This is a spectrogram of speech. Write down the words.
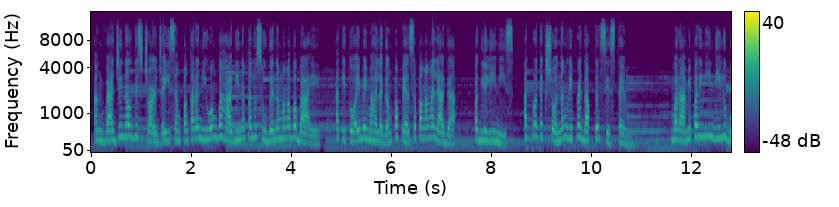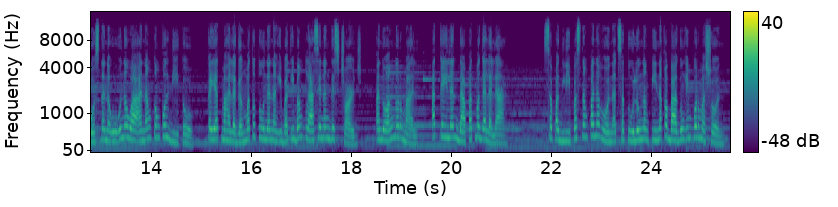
Ang vaginal discharge ay isang pangkaraniwang bahagi ng kalusugan ng mga babae, at ito ay may mahalagang papel sa pangangalaga, paglilinis, at proteksyon ng reproductive system. Marami pa rin hindi lubos na nauunawaan ang tungkol dito, kaya't mahalagang matutunan ang iba't ibang klase ng discharge, ano ang normal, at kailan dapat mag-alala. Sa paglipas ng panahon at sa tulong ng pinakabagong impormasyon,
